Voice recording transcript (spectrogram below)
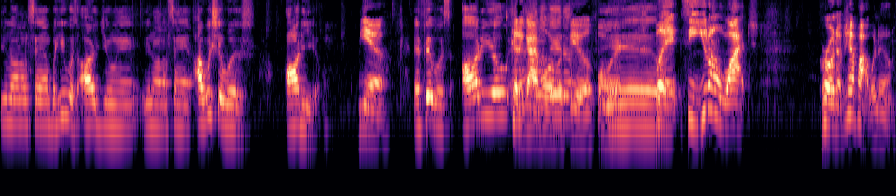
You know what I'm saying? But he was arguing. You know what I'm saying? I wish it was audio. yeah, If it was audio, could have got more of a feel for it. But see, you don't watch growing up hip hop with them,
